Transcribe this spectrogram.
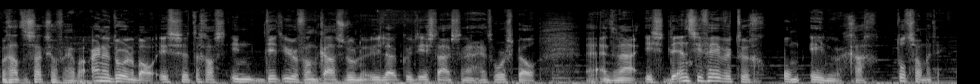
We gaan het er straks over hebben. Arne Doornbal is te gast in dit uur van Kaasdoen. U kunt eerst luisteren naar het hoorspel. en daarna is de NCV weer terug om 1 uur. Graag tot zometeen.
